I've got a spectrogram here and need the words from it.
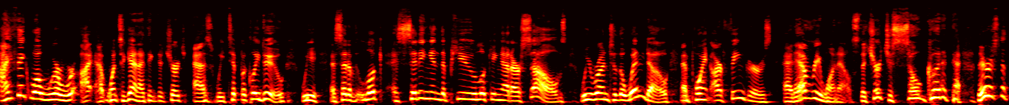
I think while we're, we're I, once again, I think the church, as we typically do, we instead of look sitting in the pew looking at ourselves, we run to the window and point our fingers at everyone else. The church is so good at that. There's the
